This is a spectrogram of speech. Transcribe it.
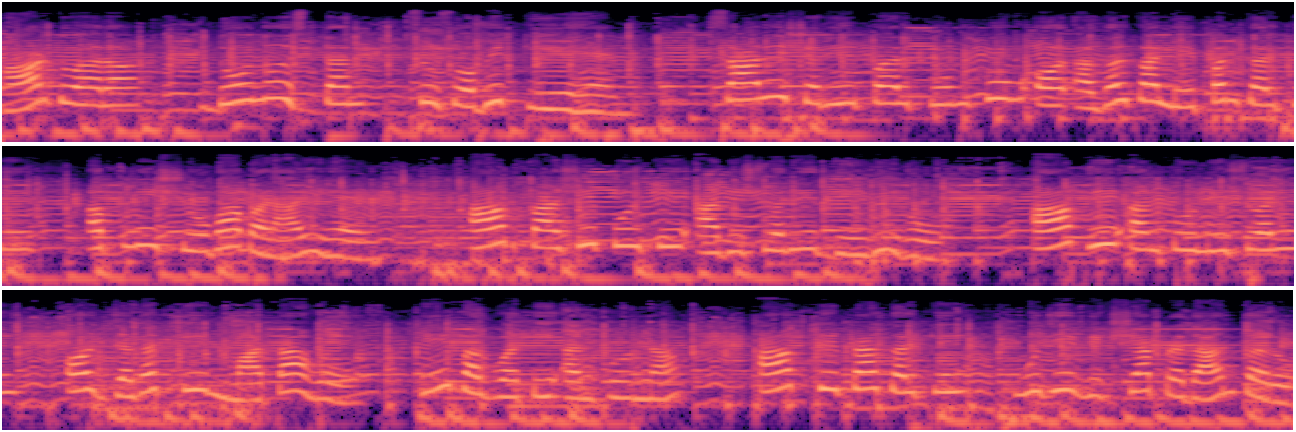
हार द्वारा दोनों स्तन सुशोभित किए हैं। सारे शरीर पर कुमकुम और अगर का लेपन करके अपनी शोभा बढ़ाई है। आप काशीपुर की आदिश्वरी देवी हो। आप ही अन्नपूर्णेश्वरी और जगत की माता हो। हे भगवती अन्नपूर्णा, आप कृपा करके मुझे भिक्षा प्रदान करो।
